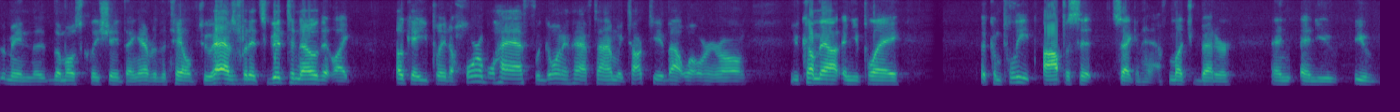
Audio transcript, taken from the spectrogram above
I mean, the, the most cliched thing ever, the tale of two halves. But it's good to know that like okay, you played a horrible half. We go in at halftime. We talk to you about what went wrong. You come out and you play a complete opposite second half, much better, and and you you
